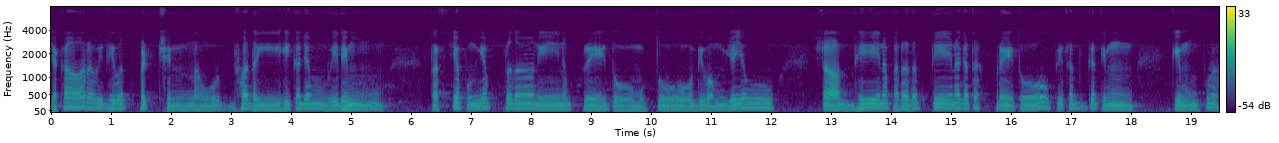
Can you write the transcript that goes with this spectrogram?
चकारविधिवत्पक्षिन्नौर्ध्वदैहिकजं विधिं तस्य पुण्यप्रदानेन प्रेतो मुक्तो दिवं ययौ। श्राद्धेन परदत्तेन गतः प्रेतोऽपि सद्गतिं किं पुनः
